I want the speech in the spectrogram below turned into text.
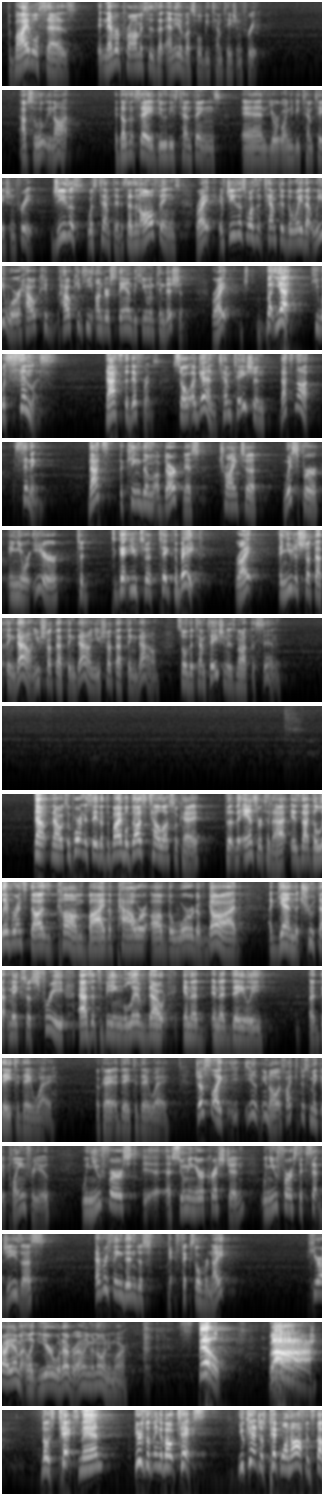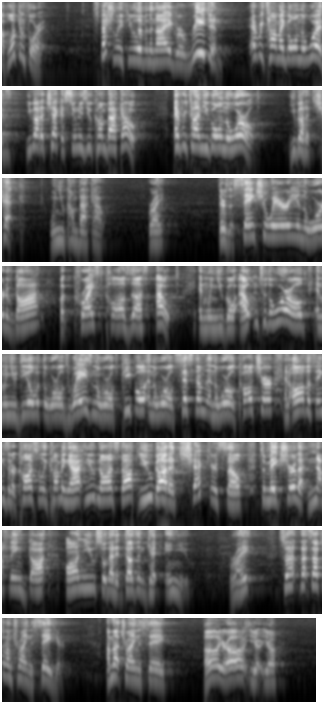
The Bible says it never promises that any of us will be temptation free. Absolutely not. It doesn't say, do these 10 things and you're going to be temptation free. Jesus was tempted. It says in all things, right? If Jesus wasn't tempted the way that we were, how could, how could he understand the human condition, right? But yet, he was sinless. That's the difference. So again, temptation, that's not sinning. That's the kingdom of darkness trying to whisper in your ear to to get you to take the bait, right? And you just shut that thing down. You shut that thing down. You shut that thing down. So the temptation is not the sin. Now, now it's important to say that the Bible does tell us, okay, the, the answer to that is that deliverance does come by the power of the Word of God. Again, the truth that makes us free as it's being lived out in a, in a daily a day to day way. Okay, a day to day way. Just like, you, you know, if I could just make it plain for you, when you first, uh, assuming you're a Christian, when you first accept Jesus, everything didn't just get fixed overnight. Here I am at like year whatever, I don't even know anymore. Still, ah, those ticks, man. Here's the thing about ticks you can't just pick one off and stop looking for it, especially if you live in the Niagara region. Every time I go in the woods, you got to check as soon as you come back out. Every time you go in the world, you got to check when you come back out, right? There's a sanctuary in the Word of God, but Christ calls us out. And when you go out into the world and when you deal with the world's ways and the world's people and the world systems and the world culture and all the things that are constantly coming at you nonstop, you got to check yourself to make sure that nothing got on you so that it doesn't get in you, right? So that, that's, that's what I'm trying to say here. I'm not trying to say, oh, you're all, you're, you know,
